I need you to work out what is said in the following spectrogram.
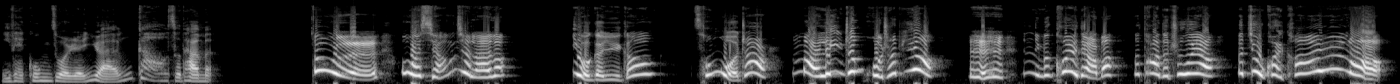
一位工作人员告诉他们：“对，我想起来了。”有个浴缸，从我这儿买了一张火车票。嘿嘿，你们快点吧，他的车呀就快开了。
